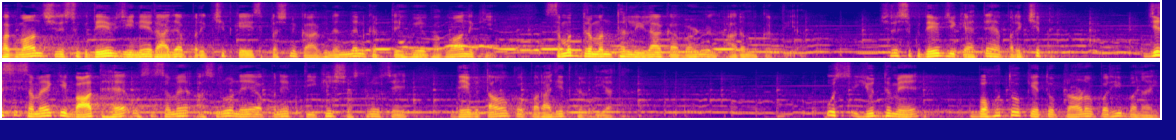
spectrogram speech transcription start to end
भगवान श्री सुखदेव जी ने राजा परीक्षित के इस प्रश्न का अभिनंदन करते हुए भगवान की समुद्र मंथन लीला का वर्णन आरंभ कर दिया। श्री सुखदेव जी कहते हैं, परीक्षित, जिस समय की बात है, उस समय असुरों ने अपने तीखे शस्त्रों से देवताओं को पराजित कर दिया था। उस युद्ध में बहुतों के तो प्राणों पर ही बनाई।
